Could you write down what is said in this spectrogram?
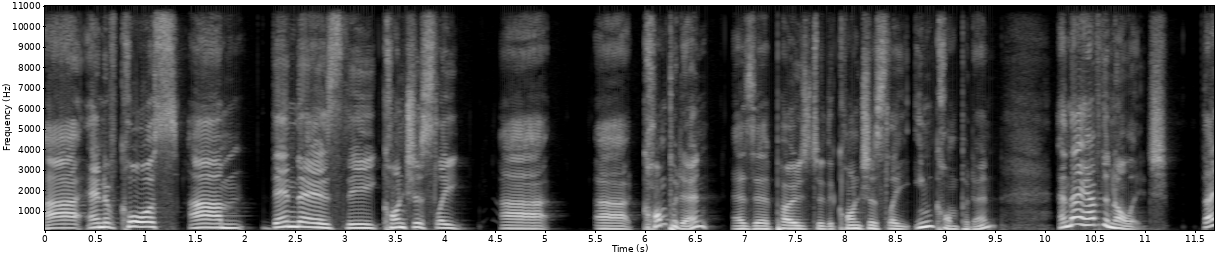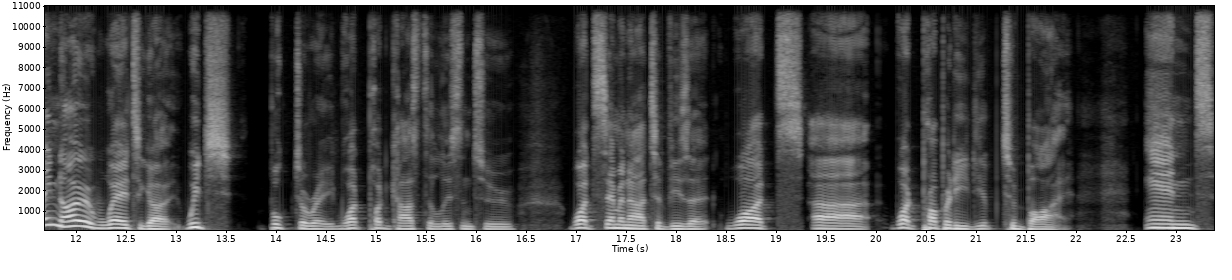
Uh, and of course, um, then there's the consciously uh, uh, competent as opposed to the consciously incompetent, and they have the knowledge. They know where to go, which book to read, what podcast to listen to, what seminar to visit, what uh, what property to buy, and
